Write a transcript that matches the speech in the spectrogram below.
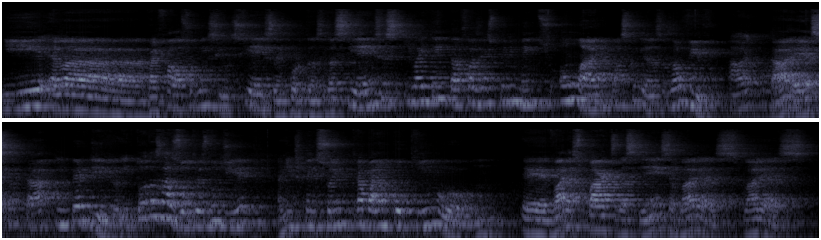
e ela vai falar sobre o ensino de ciências, a importância das ciências e vai tentar fazer experimentos online com as crianças ao vivo. Ah, tá? Essa está imperdível. E todas as outras do dia, a gente pensou em trabalhar um pouquinho, é, várias partes da ciência, várias, várias,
